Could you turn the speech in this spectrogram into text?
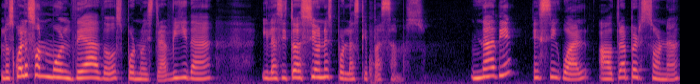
los cuales son moldeados por nuestra vida y las situaciones por las que pasamos. Nadie es igual a otra persona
